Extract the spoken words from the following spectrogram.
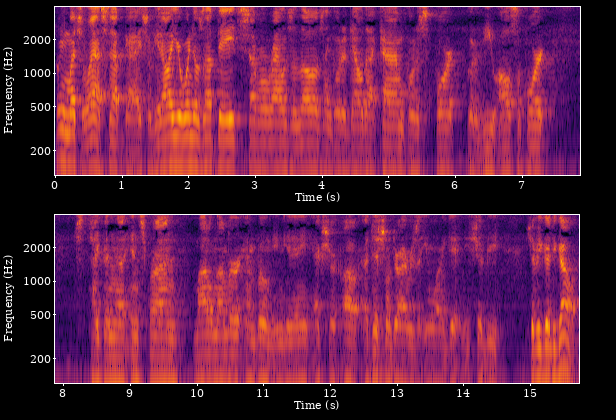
pretty much the last step, guys. So get all your Windows updates, several rounds of those, and go to Dell.com, go to support, go to view all support. Just type in the Inspiron model number, and boom, you can get any extra uh, additional drivers that you want to get, and you should be should be good to go.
